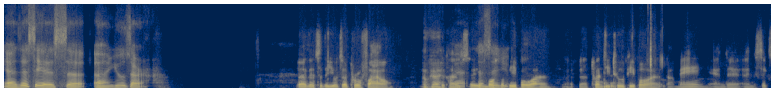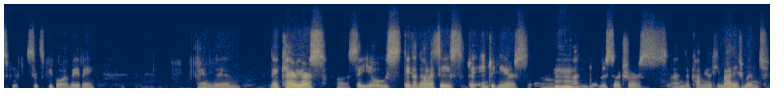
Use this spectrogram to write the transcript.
yeah, this is uh, a user. Yeah, that's the user profile. Okay. You can Yeah, see most a of people are uh, 22 people are are main and uh, and six six people are women. And then the carriers, uh, CEOs, data analysis, the engineers, um, Mhm. and the researchers, and the community management,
